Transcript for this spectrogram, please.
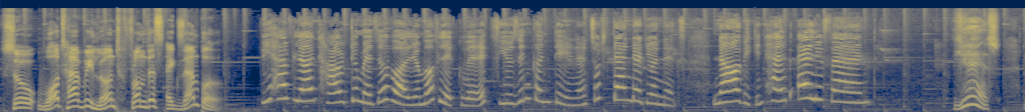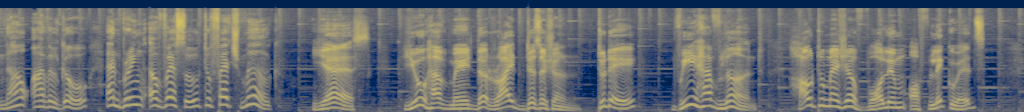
So, what have we learnt from this example? We have learned how to measure volume of liquids using containers or standard units. Now we can help elephant. Yes, now I will go and bring a vessel to fetch milk. Yes, you have made the right decision. Today, we have learned how to measure volume of liquids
